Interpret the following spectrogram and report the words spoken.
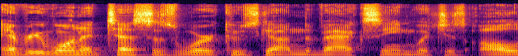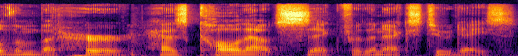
Everyone at Tessa's work who's gotten the vaccine, which is all of them but her, has called out sick for the next two days.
